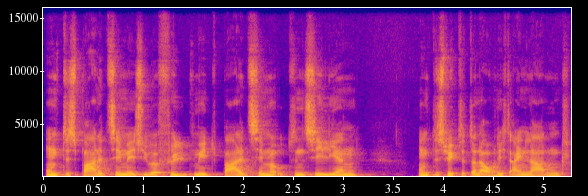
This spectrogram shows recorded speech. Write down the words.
und das Badezimmer ist überfüllt mit Badezimmerutensilien und das wirkt halt dann auch nicht einladend.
